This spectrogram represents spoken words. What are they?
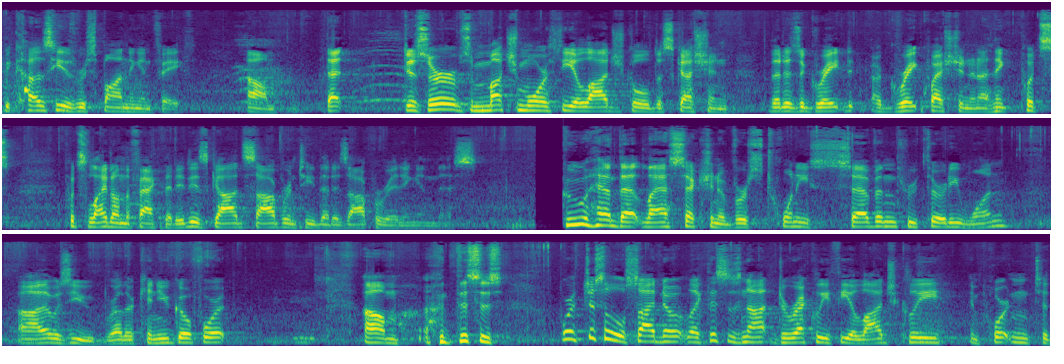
because he is responding in faith. Um, that deserves much more theological discussion. That is a great a great question, and I think puts puts light on the fact that it is God's sovereignty that is operating in this. Who had that last section of verse 27 through 31? Uh, that was you, brother. Can you go for it? Um, this is worth just a little side note. Like, this is not directly theologically important to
